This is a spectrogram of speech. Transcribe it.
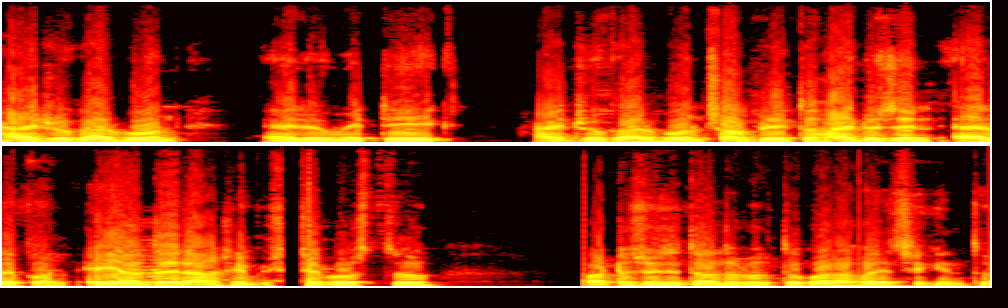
হাইড্রোকার্বন, অ্যারোমেটিক হাইড্রোকার্বন, সম্পৃক্ত হাইড্রোজেন অ্যালকন এই অধ্যায়ের আংশিক বিষয়বস্তু পাঠ্যসূচিতে অন্তর্ভুক্ত করা হয়েছে কিন্তু।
